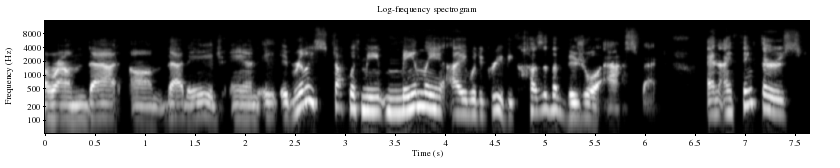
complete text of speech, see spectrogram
around that um, that age, and it, it really stuck with me. Mainly, I would agree because of the visual aspect, and I think there's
